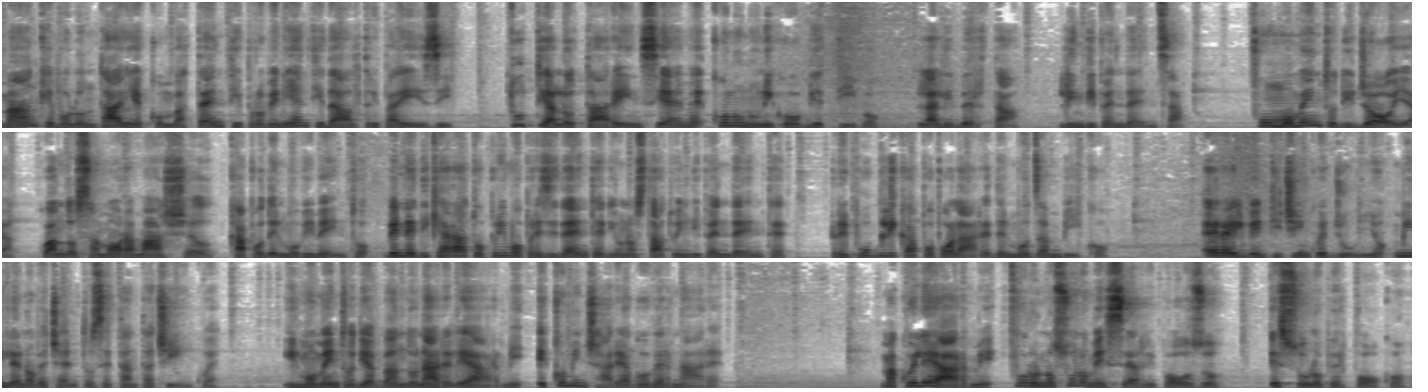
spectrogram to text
ma anche volontari e combattenti provenienti da altri paesi, tutti a lottare insieme con un unico obiettivo, la libertà, l'indipendenza. Fu un momento di gioia quando Samora Machel, capo del movimento, venne dichiarato primo presidente di uno Stato indipendente, Repubblica Popolare del Mozambico. Era il 25 giugno 1975, il momento di abbandonare le armi e cominciare a governare. Ma quelle armi furono solo messe a riposo, e solo per poco.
